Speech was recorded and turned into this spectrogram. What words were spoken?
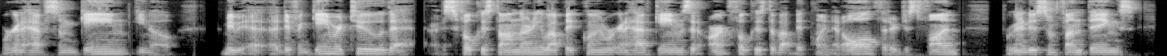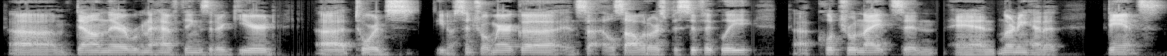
We're to have some game, you know, maybe a, a, different game or two that is focused on learning about Bitcoin. We're going to have games that aren't focused about Bitcoin at all, that are just fun. We're going to do some fun things um, down there. We're going to have things that are geared uh, towards you know Central America and El Salvador specifically, uh, cultural nights and and learning how to dance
